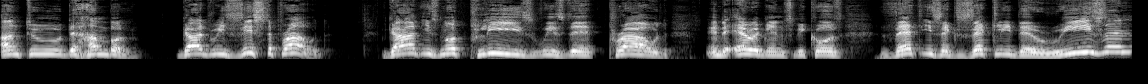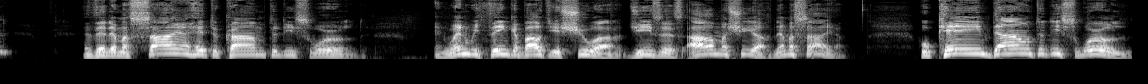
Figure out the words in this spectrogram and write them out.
unto the humble. God resists the proud. God is not pleased with the proud and the arrogance because that is exactly the reason that the Messiah had to come to this world. And when we think about Yeshua, Jesus, our Mashiach, the Messiah, who came down to this world,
